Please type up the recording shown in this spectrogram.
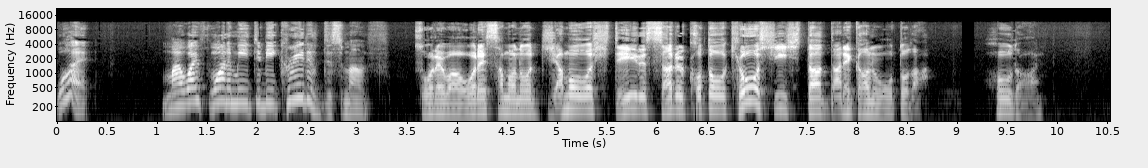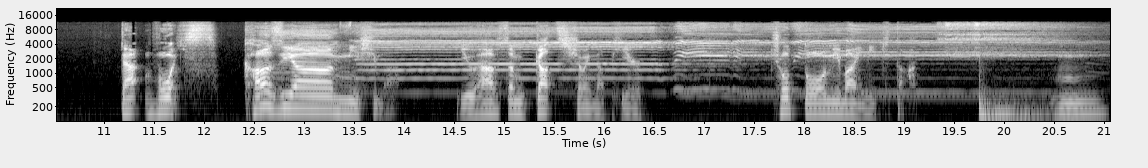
What? My wife wanted me to be creative this month. それは俺様の邪魔をしている猿ことを教師した誰かの音だ。Hold on. That voice. Kazuya Mishima. You have some guts showing up here. ちょっとお見舞いに来た。ん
